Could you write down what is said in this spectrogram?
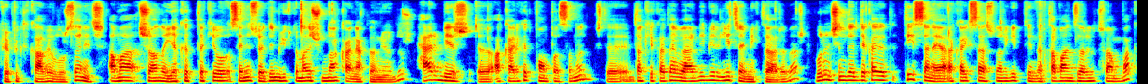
köpüklü kahve bulursan iç. Ama şu anda yakıttaki o senin söylediğin büyük ihtimalle şundan kaynaklanıyordur. Her bir e, akaryakıt pompasının işte dakikada verdiği bir litre miktarı var. Bunun içinde dikkat ettiysen eğer akaryakıt istasyonlarına gittiğinde tabancalara lütfen bak.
